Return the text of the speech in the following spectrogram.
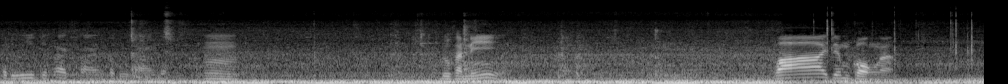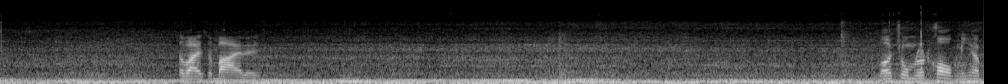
กระดูจะภาคทางกระดูทางเนี่ย อืม ดู คันนี้ว้ายเต็มกล่องอะ สบายสบายเลย รอชมรถคอกนี้ครับ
